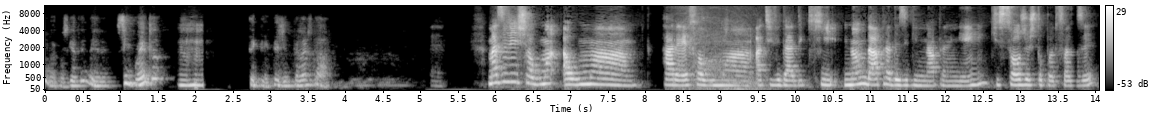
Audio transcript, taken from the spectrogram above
não vai conseguir atender, né? 50, uhum. tem que ter gente para ajudar. É. Mas existe alguma, alguma tarefa, alguma atividade que não dá para designar para ninguém, que só o gestor pode fazer?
